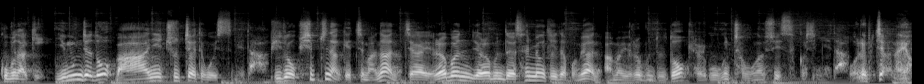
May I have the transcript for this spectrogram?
구분하기 이 문제도 많이 출제가 되고 있습니다 비록 쉽진 않겠지만은 제가 여러 번 여러분들 설명드리다 보면 아마 여러분들도 결국은 적응할 수 있을 것입니다 어렵지 않아요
